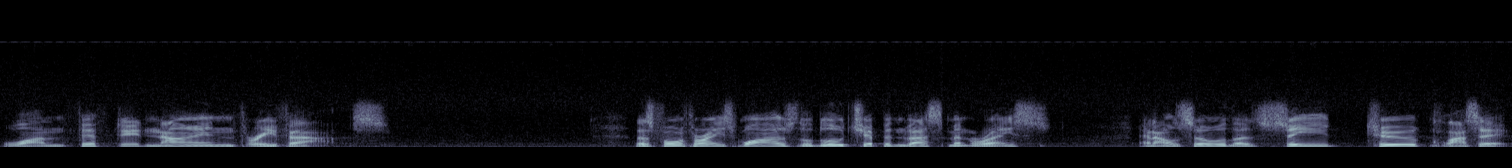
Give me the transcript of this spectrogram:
159 3 fouls. This fourth race was the Blue Chip Investment Race and also the C2 Classic.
